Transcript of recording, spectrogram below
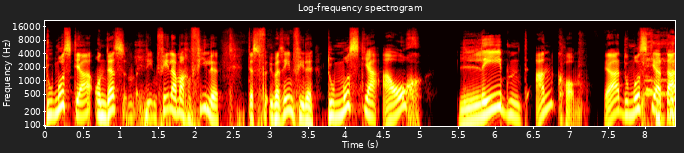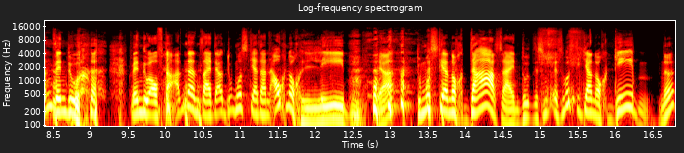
du musst ja, und das, den Fehler machen viele, das übersehen viele, du musst ja auch lebend ankommen. Ja, du musst ja dann, wenn du, wenn du auf der anderen Seite, du musst ja dann auch noch leben. Ja, du musst ja noch da sein. Du, es, es muss dich ja noch geben, ne?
